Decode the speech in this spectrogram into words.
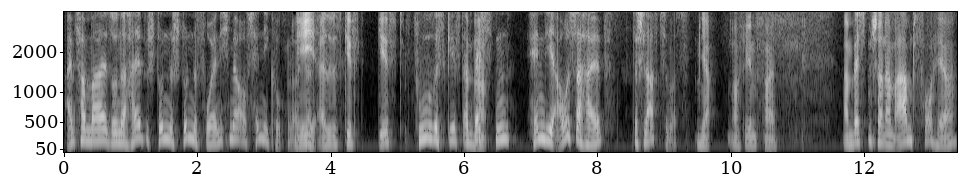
einfach mal so eine halbe Stunde, Stunde vorher nicht mehr aufs Handy gucken, Leute. Nee, also das Gift, Gift, Pures Gift. Am besten Handy außerhalb des Schlafzimmers. Ja, auf jeden Fall. Am besten schon am Abend vorher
